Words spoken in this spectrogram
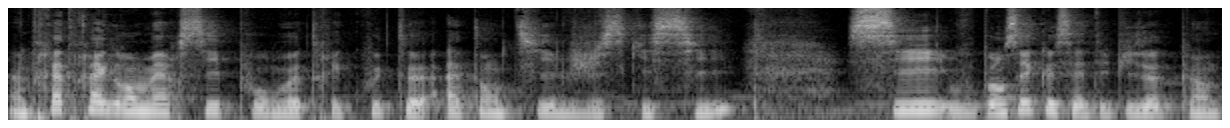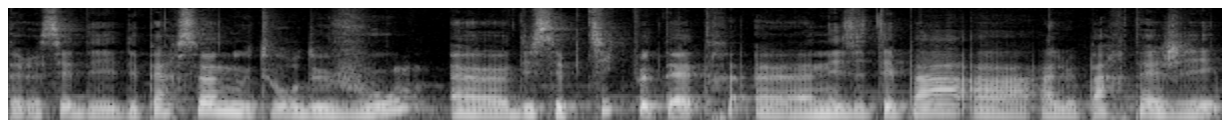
Un très très grand merci pour votre écoute attentive jusqu'ici. Si vous pensez que cet épisode peut intéresser des, personnes autour de vous, euh, des sceptiques peut-être, n'hésitez pas à, le partager.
